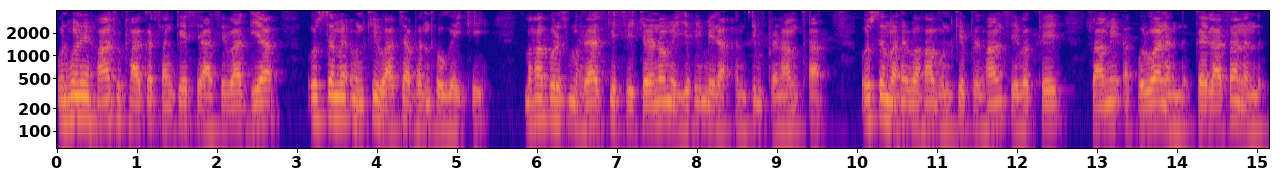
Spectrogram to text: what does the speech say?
उन्होंने हाथ उठाकर संकेत से आशीर्वाद दिया। उस समय उनकी वाचा बंद हो गई थी। महापुरुष महाराज के श्री चरणों में यही मेरा अंतिम प्रणाम था। उस समय वहाँ उनके प्रधान सेवक थे, स्वामी अपूर्वानंद, कैलासानंद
